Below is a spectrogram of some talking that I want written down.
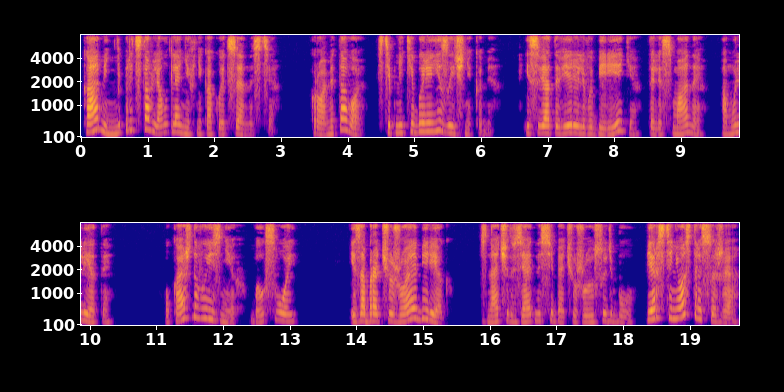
Камень не представлял для них никакой ценности. Кроме того, степняки были язычниками и свято верили в обереги, талисманы, амулеты. У каждого из них был свой. И забрать чужой оберег значит взять на себя чужую судьбу. Перстень Остриса же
